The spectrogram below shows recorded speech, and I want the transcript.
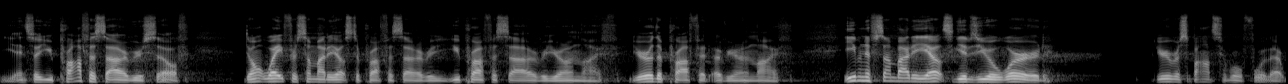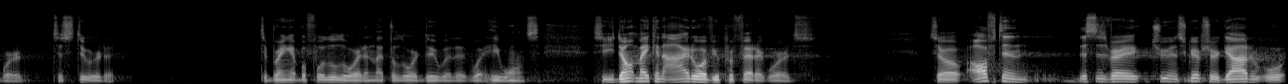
and so you prophesy over yourself. Don't wait for somebody else to prophesy over you. You prophesy over your own life. You're the prophet of your own life. Even if somebody else gives you a word, you're responsible for that word to steward it to bring it before the Lord and let the Lord do with it what He wants. So you don't make an idol of your prophetic words. So often, this is very true in Scripture, God will,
